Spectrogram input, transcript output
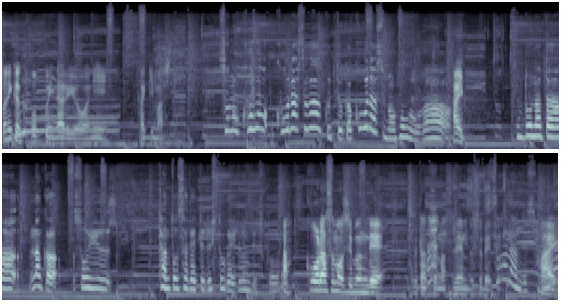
とにかくポップになるように書きました。そのコーコーラスワークっていうかコーラスの方ははいどなたなんかそういう担当されてる人がいるんですか？あコーラスも自分で歌ってます全部すべてそうなんですね。はい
